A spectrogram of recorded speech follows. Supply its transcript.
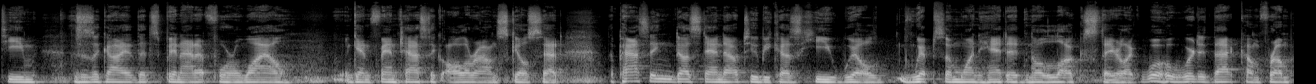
team. This is a guy that's been at it for a while. Again, fantastic all around skill set. The passing does stand out too because he will whip some one handed no looks that you're like, whoa, where did that come from?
